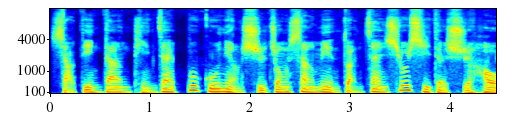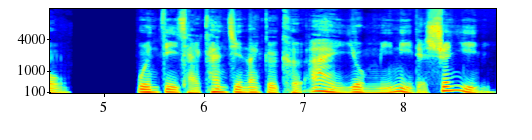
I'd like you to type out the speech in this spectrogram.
小叮当停在布谷鸟时钟上面短暂休息的时候，温蒂才看见那个可爱又迷你的身影。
